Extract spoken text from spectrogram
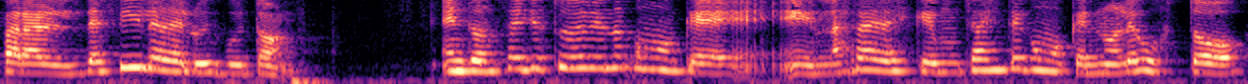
para el desfile de Louis Vuitton. Entonces yo estuve viendo como que en las redes que mucha gente como que no le gustó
